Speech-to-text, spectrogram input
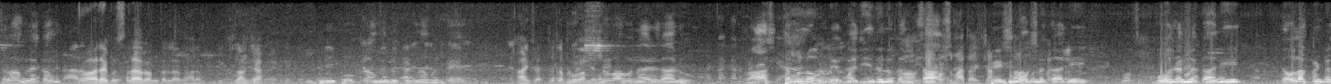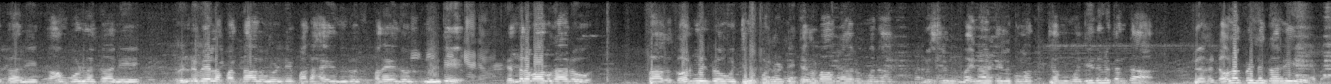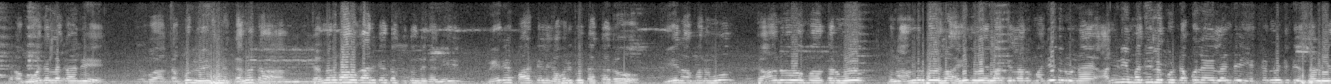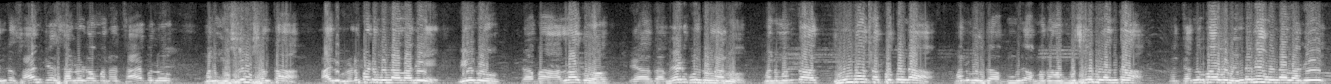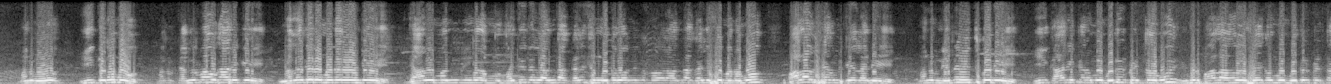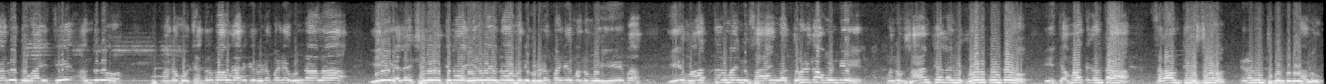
సలాం లేకం వాలేకు సలాం రహమతుల్లా సలాం చా ఇప్పుడు ఈ ప్రోగ్రాం ఎందుకు పెట్టినామంటే ప్రోగ్రామ్ చంద్రబాబు నాయుడు గారు రాష్ట్రంలో ఉండే మజీదులకంతా మాత వేషమాములకు కానీ భోజన్లకు కానీ డెవలప్మెంట్కి కానీ కాంపౌండ్లకు కానీ రెండు వేల పద్నాలుగు నుండి పదహైదు పదహైదు నుండి చంద్రబాబు గారు గవర్నమెంట్ వచ్చినప్పటి నుండి చంద్రబాబు గారు మన ముస్లిం మైనార్టీలకు మొత్తం మజీదులకంతా డెవలప్మెంట్ కానీ మోదళ్ళకు కానీ డబ్బులు వేసిన ఘనత చంద్రబాబు గారికే దక్కుతుంది కానీ వేరే పార్టీలకు ఎవరికి దక్కదు. ఈయన మనము చాలా మాత్రము మన ఆంధ్రప్రదేశ్లో ఐదు వేల జిల్లాల మజీదులు ఉన్నాయి. అన్ని మసీదులకు డబ్బులు వేయాలంటే ఎక్కడి నుంచి తీస్తాడు? ఎంత సాయం చేస్తాడో మన సాహబులు మన ముస్లింస్ అంతా ఆయనకు రుణపడి ఉండాలని నేను అల్లాకు వేడుకుంటున్నాను. మనమంతా ధూమ తప్పకుండా మనము మన ముస్లింలంతా మన చంద్రబాబు వెంటనే ఉండాలని మనము ఈ దినము మనం చంద్రబాబు గారికి నల్లగిరి మందిరం నుండి జామి మసీదులంతా కలిసి ముతవాళ్ళంతా కలిసి మనము పాలాభిషేకం చేయాలని మనం నిర్ణయించుకొని ఈ కార్యక్రమం మొదలు పెట్టాము. ఇప్పుడు పాలాభిషేకం మొదలు పెడతారు. దుబాయిచ్చి అందరూ మనము చంద్రబాబు గారికి రుణపడి ఉండాలా? ఏ ఎలక్షన్ వచ్చినా ఏమైనా మనకు రుణపడి మనము ఏ ఏ మాత్రమైన సాయంగా తోడుగా ఉండి మనం సాయం చేయాలని కోరుకుంటూ ఈ జమాతకంతా సలాం చేస్తూ విరమించుకుంటున్నాను.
